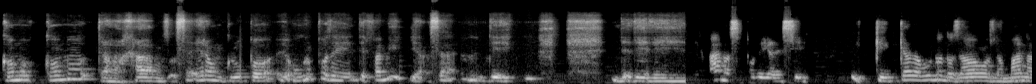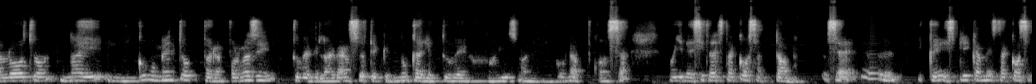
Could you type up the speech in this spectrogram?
cómo, cómo trabajábamos, o sea, era un grupo, eh, un grupo de, de familia, o sea, de, de, de hermanos, podría decir que cada uno nos dábamos la mano al otro, no hay en ningún momento, pero por más tuve la gran suerte que nunca yo tuve egoísmo en ninguna cosa, oye, necesitas esta cosa, toma, o sea, eh, explícame esta cosa,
